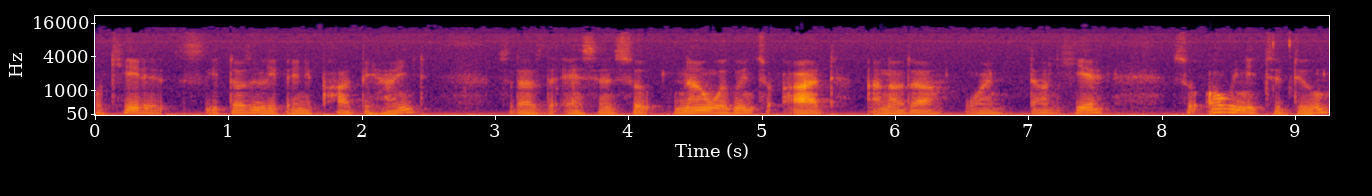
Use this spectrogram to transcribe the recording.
okay? It doesn't leave any part behind so that's the essence. So now we're going to add another one down here. So all we need to do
